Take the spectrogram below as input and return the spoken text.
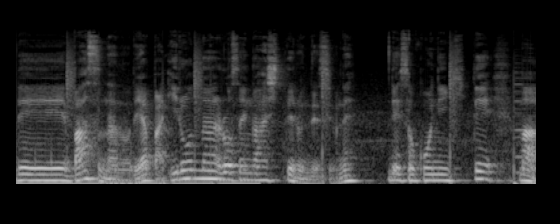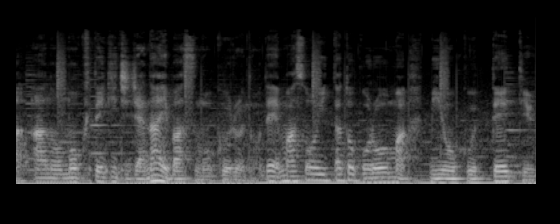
でバスなのでやっぱいろんな路線が走ってるんですよね。でそこに来て、まあ、あの目的地じゃないバスも来るので、まあ、そういったところを、まあ、見送ってっていう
